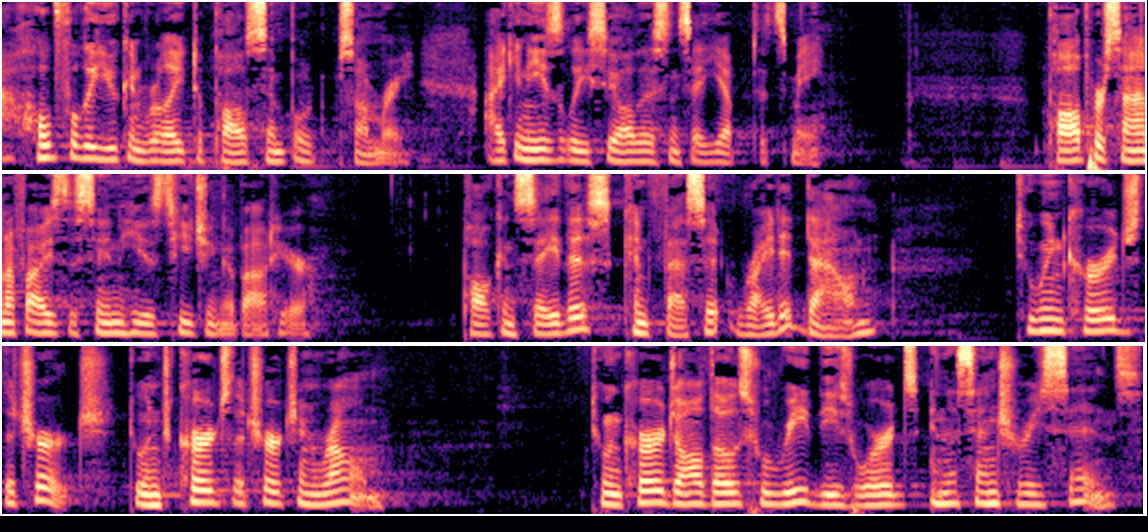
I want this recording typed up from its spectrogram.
hopefully you can relate to Paul's simple summary. I can easily see all this and say, yep, that's me. Paul personifies the sin he is teaching about here. Paul can say this, confess it, write it down to encourage the church, to encourage the church in Rome, to encourage all those who read these words in the centuries since,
